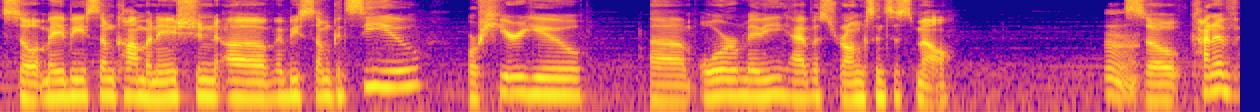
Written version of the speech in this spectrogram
so it may be some combination of maybe some could see you or hear you um, or maybe have a strong sense of smell Hmm. so kind of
